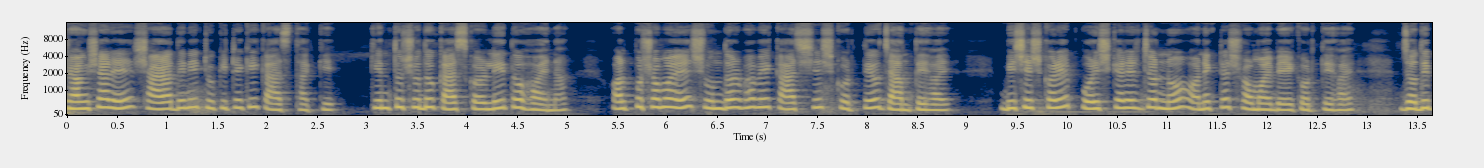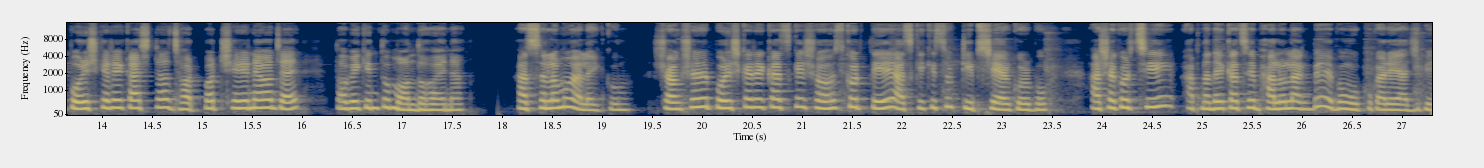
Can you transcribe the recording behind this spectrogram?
সংসারে সারাদিনই টুকিটাকি কাজ থাকে, কিন্তু শুধু কাজ করলেই তো হয় না। অল্প সময়ে সুন্দরভাবে কাজ শেষ করতেও জানতে হয়। বিশেষ করে পরিষ্কারের জন্য অনেকটা সময় ব্যয় করতে হয়। যদি পরিষ্কারের কাজটা ঝটপট সেরে নেওয়া যায়, তবে কিন্তু মন্দ হয় না। আসসালামু আলাইকুম। সংসারের পরিষ্কারের কাজকে সহজ করতে আজকে কিছু টিপস শেয়ার করব। আশা করছি আপনাদের কাছে ভালো লাগবে এবং উপকারে আসবে।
